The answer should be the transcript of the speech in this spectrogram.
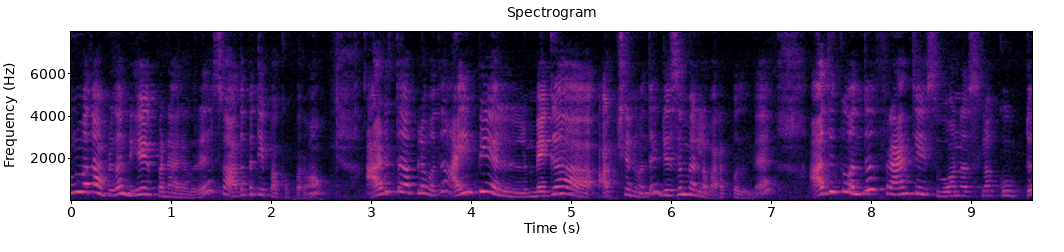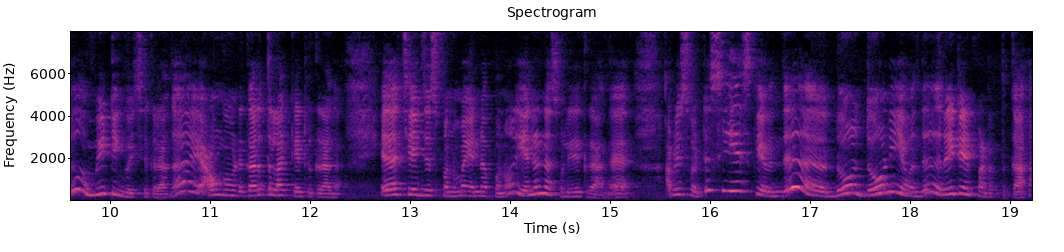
உண்மைதான் அப்படி தான் பிஹேவ் பண்ணார் அவர். ஸோ அதை பற்றி பார்க்க போகிறோம் அடுத்தாப்புல வந்து ஐபிஎல் மெகா ஆக்ஷன் வந்து டிசம்பரில் வரப்போகுதுங்க. அதுக்கு வந்து ஃப்ரான்ச்சைஸ் ஓனர்ஸ்லாம் கூப்பிட்டு மீட்டிங் வச்சுருக்கிறாங்க. அவங்களோட கருத்தெல்லாம் கேட்டிருக்கிறாங்க. ஏதாவது சேஞ்சஸ் பண்ணுமா என்ன பண்ணும் என்னென்ன சொல்லியிருக்கிறாங்க அப்படின்னு சொல்லிட்டு சிஎஸ்கே வந்து டோ தோனியை வந்து ரீட்டைன் பண்ணுறதுக்காக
